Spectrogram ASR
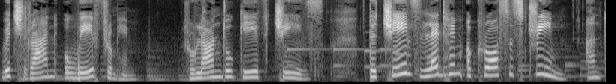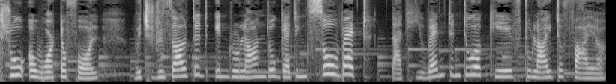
which ran away from him. Rolando gave chase. The chase led him across a stream and through a waterfall, which resulted in Rolando getting so wet that he went into a cave to light a fire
